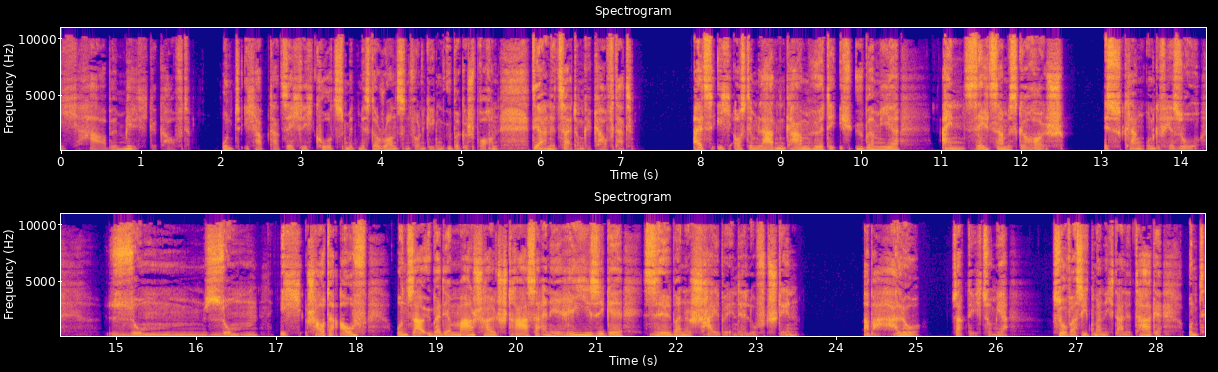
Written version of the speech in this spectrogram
Ich habe Milch gekauft. Und ich habe tatsächlich kurz mit Mr. Ronson von gegenüber gesprochen, der eine Zeitung gekauft hat. Als ich aus dem Laden kam, hörte ich über mir ein seltsames Geräusch. Es klang ungefähr so. Summ, summ. Ich schaute auf und sah über der Marschallstraße eine riesige silberne Scheibe in der Luft stehen. Aber hallo, sagte ich zu mir, so was sieht man nicht alle Tage. Und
